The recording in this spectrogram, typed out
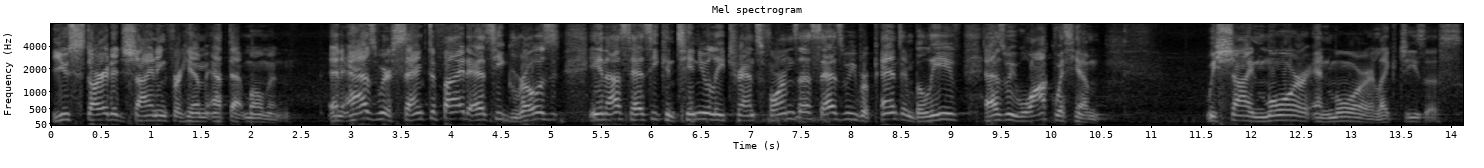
You started shining for him at that moment. And as we're sanctified, as he grows in us, as he continually transforms us, as we repent and believe, as we walk with him, we shine more and more like Jesus.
